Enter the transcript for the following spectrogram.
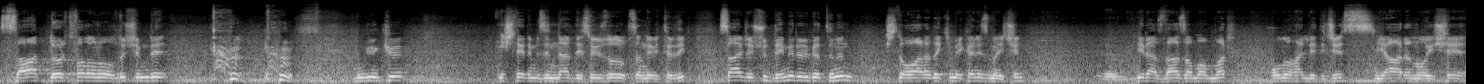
Saat 4 falan oldu. Şimdi bugünkü işlerimizin neredeyse %90'ını bitirdik. Sadece şu demir ırgatının işte o aradaki mekanizma için e, biraz daha zaman var. Onu halledeceğiz. Yarın o işe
